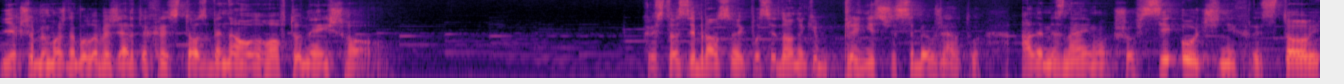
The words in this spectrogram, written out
Якщо би можна було би жертви, Христос би на Голгофту не йшов. Христос зібрав своїх послідовників, принісши себе в жертву. Але ми знаємо, що всі учні Христові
